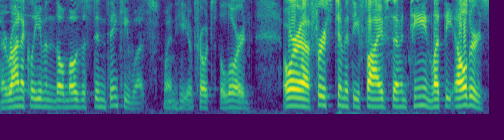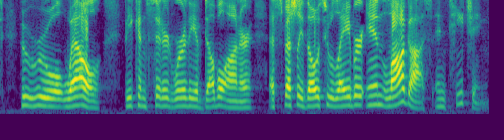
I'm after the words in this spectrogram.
ironically even though moses didn't think he was when he approached the lord or uh, 1 timothy 5.17 let the elders who rule well be considered worthy of double honor, especially those who labor in logos, in teaching.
